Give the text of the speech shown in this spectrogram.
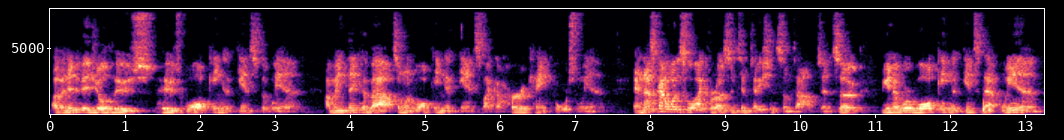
of an individual who's who's walking against the wind. I mean, think about someone walking against like a hurricane force wind. And that's kind of what it's like for us in temptation sometimes. And so, you know, we're walking against that wind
